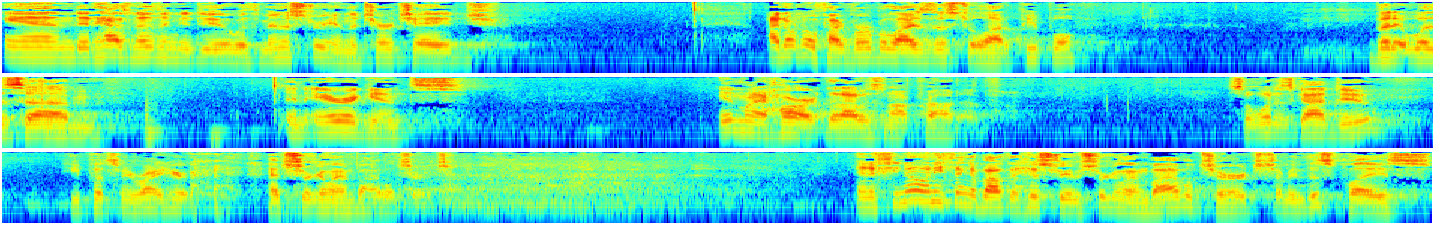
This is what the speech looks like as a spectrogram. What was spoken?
And it has nothing to do with ministry in the church age. I don't know if I verbalized this to a lot of people, but it was um, an arrogance in my heart that I was not proud of. So what does God do? He puts me right here at Sugar Land Bible Church. And if you know anything about the history of Sugar Land Bible Church, I mean, this place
